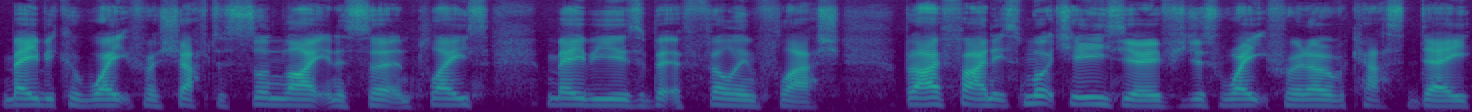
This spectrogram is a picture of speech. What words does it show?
maybe could wait for a shaft of sunlight in a certain place, maybe use a bit of fill-in flash. But I find it's much easier if you just wait for an overcast day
